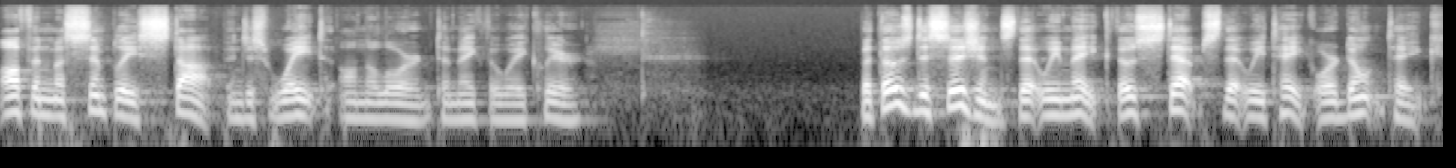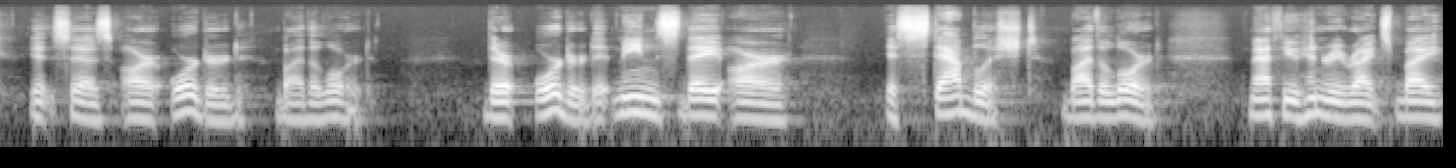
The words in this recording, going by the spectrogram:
often must simply stop and just wait on the Lord to make the way clear. But those decisions that we make, those steps that we take or don't take, it says, are ordered by the Lord. They're ordered. It means they are established by the Lord. Matthew Henry writes, by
